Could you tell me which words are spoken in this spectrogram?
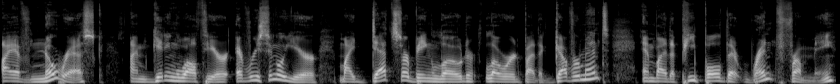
I have no risk. I'm getting wealthier every single year. My debts are being load, lowered by the government and by the people that rent from me.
